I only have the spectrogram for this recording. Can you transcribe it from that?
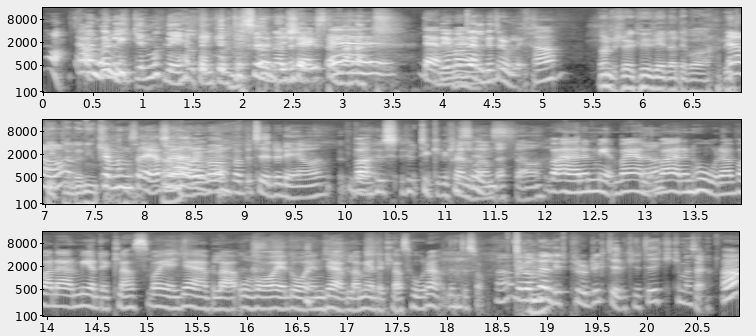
ja, Ja, vände und- blicken mot det helt enkelt. och synade det. Det var väldigt roligt. Ja, Undersök huruvida det var riktigt Ja, eller inte. kan man säga så här och vad, vad betyder det och vad, hur, hur tycker vi själva om Precis. detta? Och, Vad är, en med, vad, är, Ja. vad är en hora? Vad är medelklass? Vad är jävla? Och vad är då en jävla medelklasshora? Lite så. ja, det var en väldigt produktiv kritik kan man säga. Ja,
